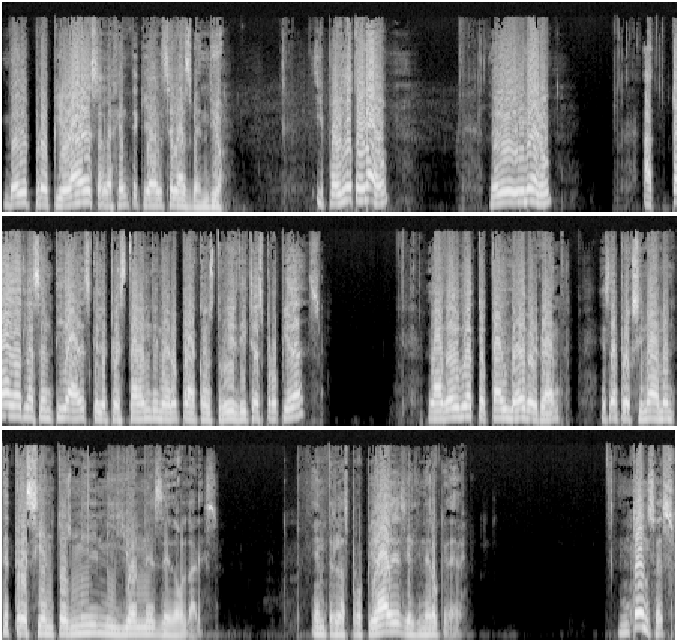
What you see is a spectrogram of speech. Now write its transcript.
debe propiedades a la gente que ya se las vendió. Y por el otro lado, le debe dinero a todas las entidades que le prestaron dinero para construir dichas propiedades. La deuda total de Evergrande es aproximadamente 300 mil millones de dólares entre las propiedades y el dinero que debe. Entonces,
